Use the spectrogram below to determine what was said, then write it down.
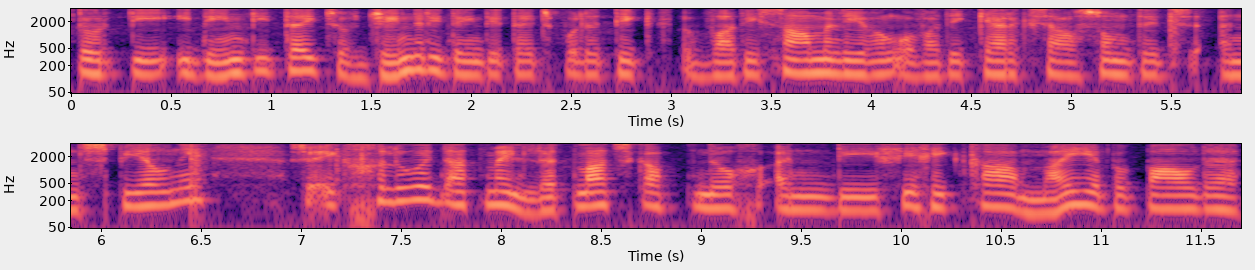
tot die identiteits of genderidentiteitspolitiek wat die samelewing of wat die kerk self soms inspeel nie. So ek glo dat my lidmaatskap nog in die VGK my 'n bepaalde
